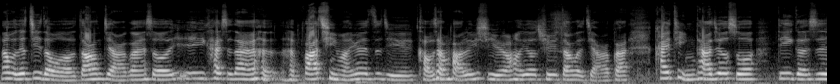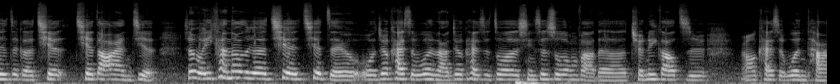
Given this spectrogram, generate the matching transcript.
那我就记得我当检察官的时候，一一开始当然很很发气嘛，因为自己考上法律系，然后又去当了检察官。开庭他就说第一个是这个窃窃盗案件，所以我一看到这个窃窃贼，我就开始。问了，就开始做刑事诉讼法的权利告知，然后开始问他，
